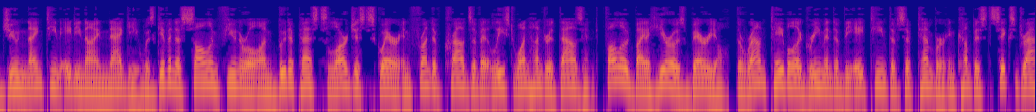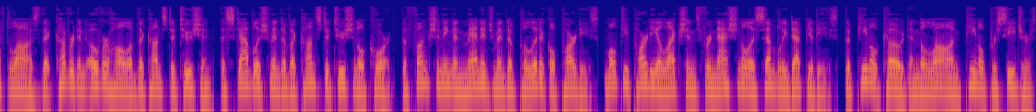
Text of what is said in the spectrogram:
June 1989 Nagy was given a solemn funeral on Budapest's largest square in front of crowds of at least 100,000, followed by a hero's burial. The Round Table Agreement of 18 September encompassed six draft laws that covered an overhaul of the constitution, establishment of a constitutional court, the functioning and management of political parties, multi-party elections for National Assembly deputies, the penal code and the law on penal procedures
